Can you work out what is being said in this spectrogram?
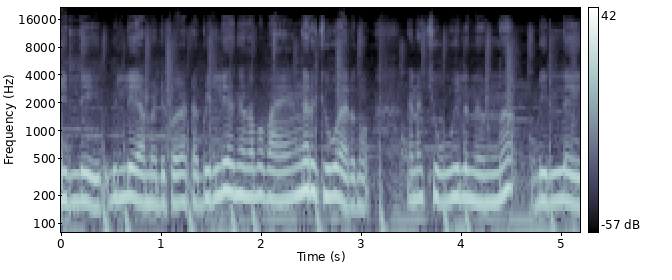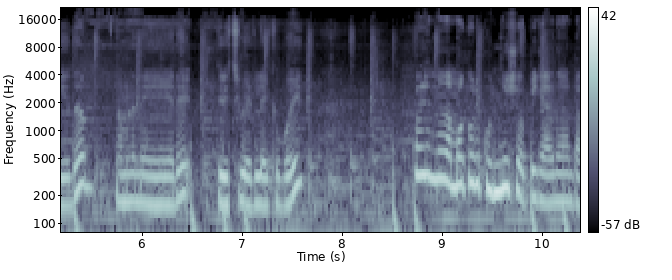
ബില്ല് ചെയ്ത് ബില്ല് ചെയ്യാൻ വേണ്ടി പോയി കേട്ടോ. ബില്ല് ചെയ്യാൻ ചെന്നപ്പോൾ ഭയങ്കര ക്യൂ ആയിരുന്നു. അങ്ങനെ ക്യൂവിൽ നിന്ന് ബില്ല് ചെയ്ത് നമ്മൾ നേരെ തിരിച്ച് വീട്ടിലേക്ക് പോയി. അപ്പോൾ ഇന്ന് നമുക്കൊരു കുഞ്ഞ് ഷോപ്പിംഗ് ആയിരുന്നു കേട്ടോ.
